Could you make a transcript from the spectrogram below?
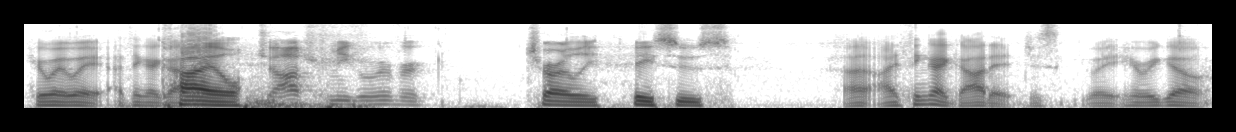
Here, wait, wait. I think I got. It. Kyle, Josh from Eagle River. Charlie, Jesus. Uh, I think I got it. Just wait. Here we go.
